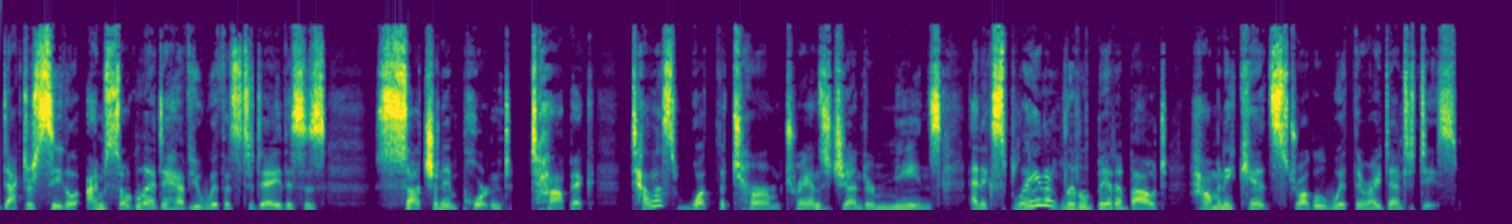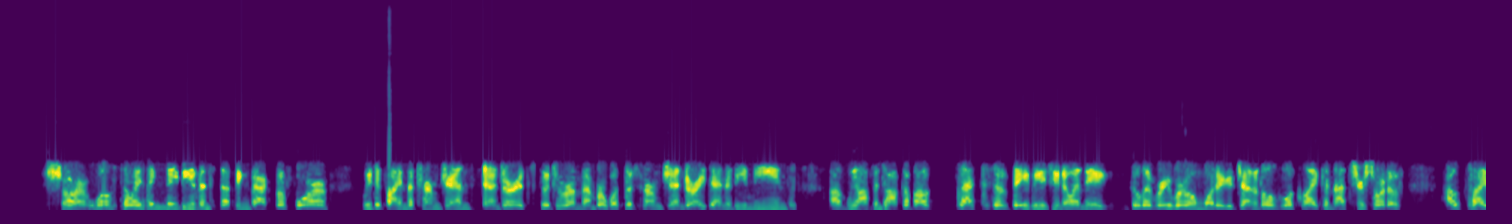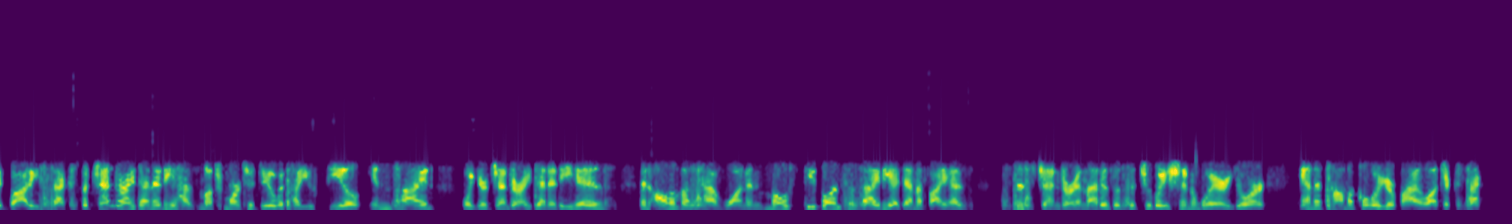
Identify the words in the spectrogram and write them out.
Dr. Siegel, I'm so glad to have you with us today. This is such an important topic. Tell us what the term transgender means and explain a little bit about how many kids struggle with their identities. Sure. Well, so I think maybe even stepping back before we define the term transgender, it's good to remember what the term gender identity means. Um, we often talk about sex of babies, you know, in the delivery room. What do your genitals look like? And that's your sort of outside body sex. But gender identity has much more to do with how you feel inside, what your gender identity is. And all of us have one. And most people in society identify as cisgender. And that is a situation where your anatomical or your biologic sex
